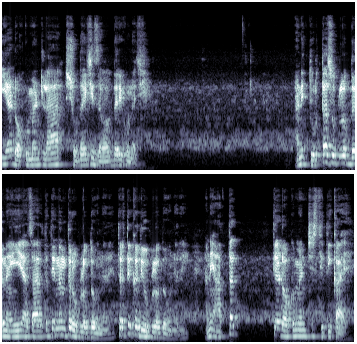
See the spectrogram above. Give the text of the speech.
या डॉक्युमेंटला शोधायची जबाबदारी कोणाची? आणि तुर्तास उपलब्ध नाही याचा अर्थ ते नंतर उपलब्ध होणार आहे. तर ते कधी उपलब्ध होणार आहे? आणि आत्ता त्या डॉक्युमेंटची स्थिती काय आहे?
